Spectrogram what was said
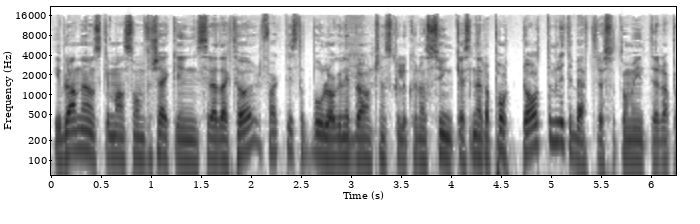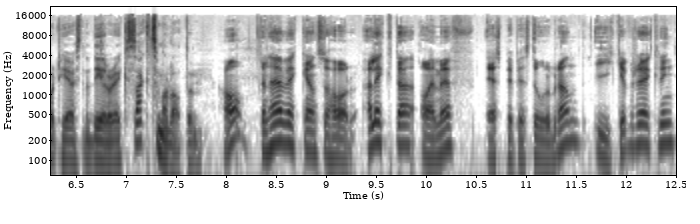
Ibland önskar man som försäkringsredaktör faktiskt att bolagen i branschen skulle kunna synka sina rapportdatum lite bättre så att de inte rapporterar sina delår exakt samma datum. Ja, den här veckan så har Alecta, AMF, SPP Storbrand, ICA Försäkring,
